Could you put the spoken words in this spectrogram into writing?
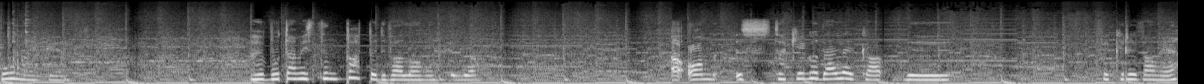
Tu najpierw. Ej, Bo tam jest ten papet walony chyba. A on z takiego daleka wy... wykrywa mnie.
